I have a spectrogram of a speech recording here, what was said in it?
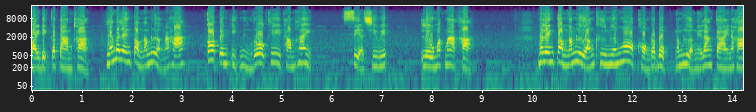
วัยเด็กก็ตามค่ะ และมะเร็งต่อมน้ำเหลืองนะคะ ก็เป็นอีกหนึ่งโรคที่ทำให้เสียชีวิตเร็วมากๆค่ะมะเร็งต่อมน้ำเหลืองคือเนื้องอกของระบบน้ำเหลืองในร่างกายนะคะ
